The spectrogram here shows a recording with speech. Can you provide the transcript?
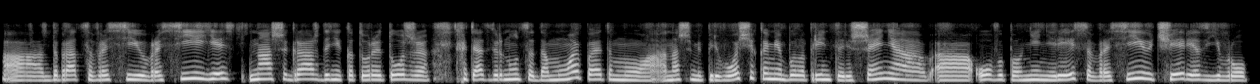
а, добраться в Россию. В России есть наши граждане, которые тоже хотят вернуться домой, поэтому нашими перевозчиками было принято решение о выполнении рейса в Россию через Европу.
